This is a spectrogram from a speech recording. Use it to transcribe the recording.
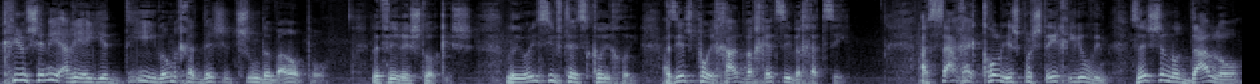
חיוב שני. הרי הידיע לא מחדשת שום דבר פה, לפי ריש לוקיש. לא יוסיף תסקויכוי. אז יש פה אחד וחצי וחצי. אז סך הכל יש פה שתי חיובים. זה שנודע לו,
